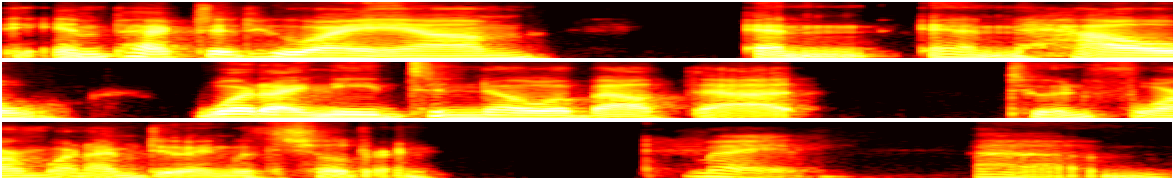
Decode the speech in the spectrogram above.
impacted who i am and and how what i need to know about that to inform what i'm doing with children Right. um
